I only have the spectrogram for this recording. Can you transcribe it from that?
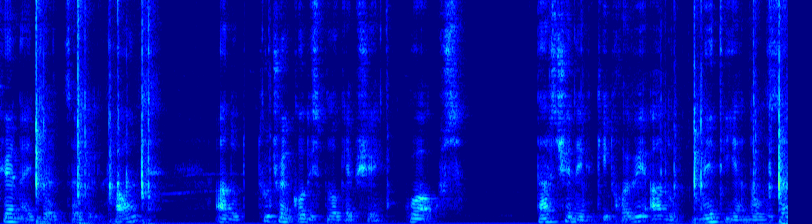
can i წერტილი count ანუ თუ ჩვენ კოდის ბლოკებში გვაქვს დარჩენილი კითხვები, ანუ მეტია 0-ზე,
